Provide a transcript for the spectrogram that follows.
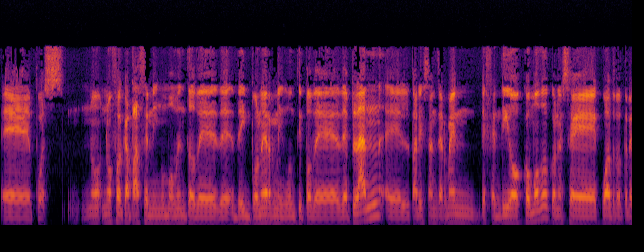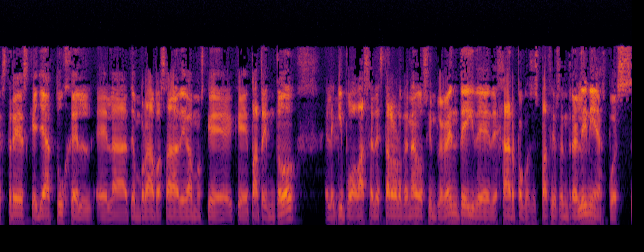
eh, pues no, fue capaz en ningún momento de, imponer ningún tipo de, plan. El Paris Saint-Germain defendió cómodo con ese 4-3-3 que ya Tuchel la temporada pasada, digamos, que, que, patentó. El equipo a base de estar ordenado simplemente y de dejar pocos espacios entre líneas, pues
